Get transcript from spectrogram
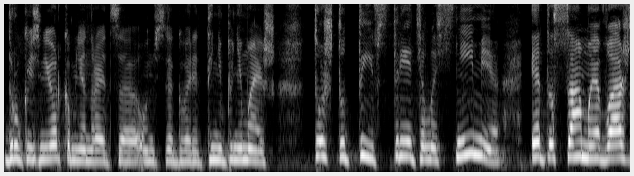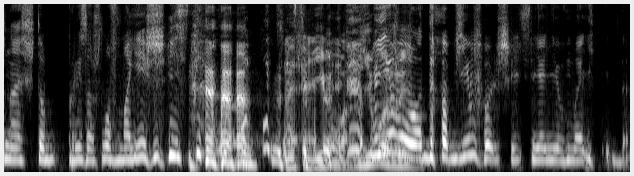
друг из Нью-Йорка, мне нравится, он всегда говорит, ты не понимаешь, то, что ты встретилась с ними, это самое важное, что произошло в моей жизни. В смысле, в его. В его да, в его жизни, а не в моей, да.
